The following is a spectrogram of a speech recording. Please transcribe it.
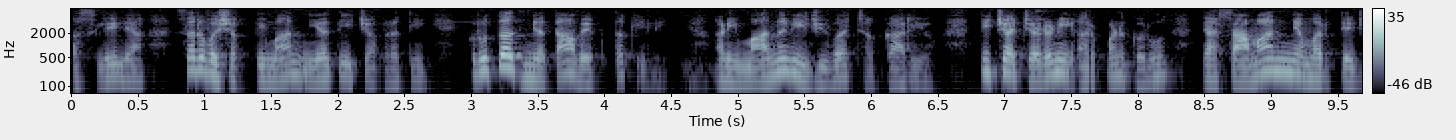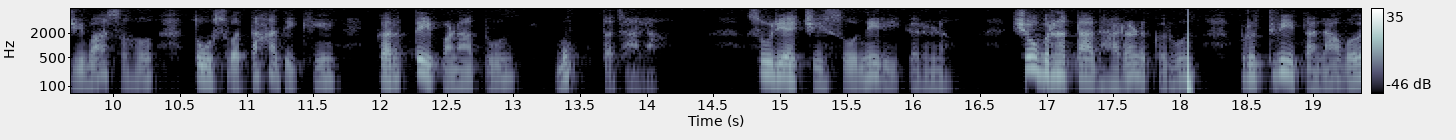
असलेल्या सर्व शक्तिमान नियतीच्या प्रती कृतज्ञता व्यक्त केली. आणि मानवी जीवाचं कार्य. तिच्या चरणी अर्पण करून त्या सामान्य मर्त्य जीवासह तो स्वतः देखील कर्तेपणातून मुक्त झाला. सूर्याची सोनेरी करणं शुभ्रता धारण करून पृथ्वी तलावर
